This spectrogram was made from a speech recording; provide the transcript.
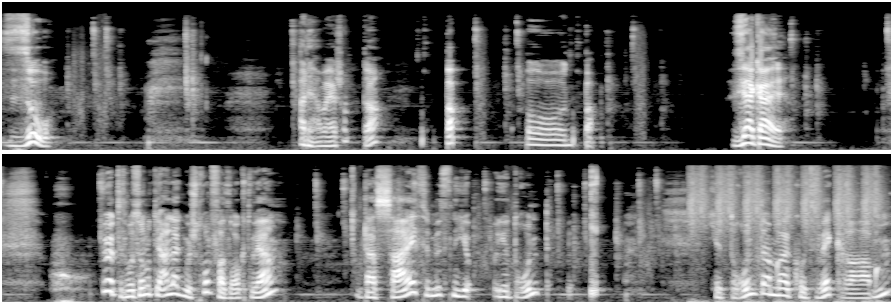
So. Ah, den haben wir ja schon. Da. Bap. Und bap. Sehr geil. Gut, jetzt muss nur noch die Anlage mit Strom versorgt werden. Das heißt, wir müssen hier, hier drunter hier drunter mal kurz weggraben.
